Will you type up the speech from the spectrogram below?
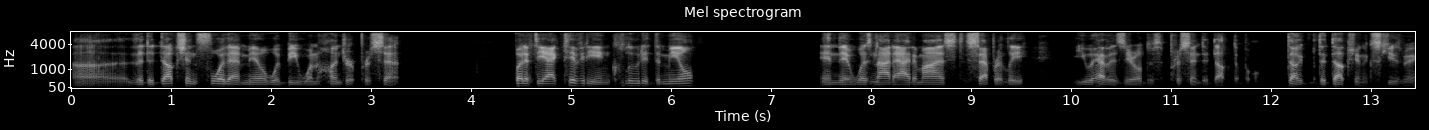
Uh, the deduction for that meal would be 100%. But if the activity included the meal and it was not itemized separately, you would have a 0% deductible, deduction, excuse me.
